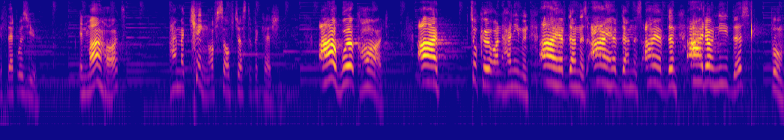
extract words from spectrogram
if that was you? In my heart, I'm a king of self justification. I work hard. I took her on honeymoon. I have done this. I have done this. I have done. I don't need this. Boom.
